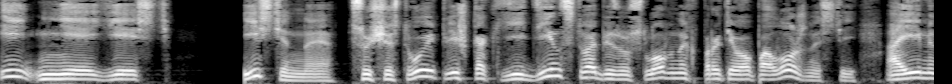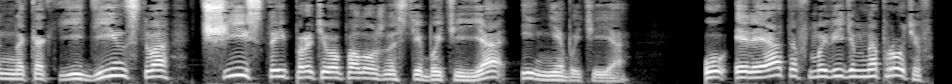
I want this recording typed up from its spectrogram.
и не есть. Истинное существует лишь как единство безусловных противоположностей, а именно как единство чистой противоположности бытия и небытия. У элиатов мы видим, напротив,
